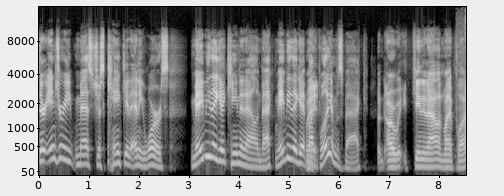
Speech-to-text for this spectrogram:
their injury mess just can't get any worse. Maybe they get Keenan Allen back. Maybe they get Mike Williams back. Are we Keenan Allen might play?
